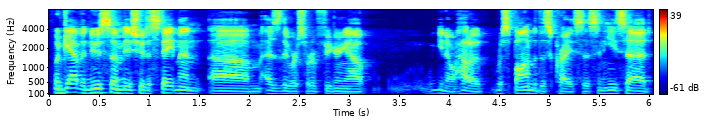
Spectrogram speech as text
when Gavin Newsom issued a statement um, as they were sort of figuring out, you know, how to respond to this crisis, and he said,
